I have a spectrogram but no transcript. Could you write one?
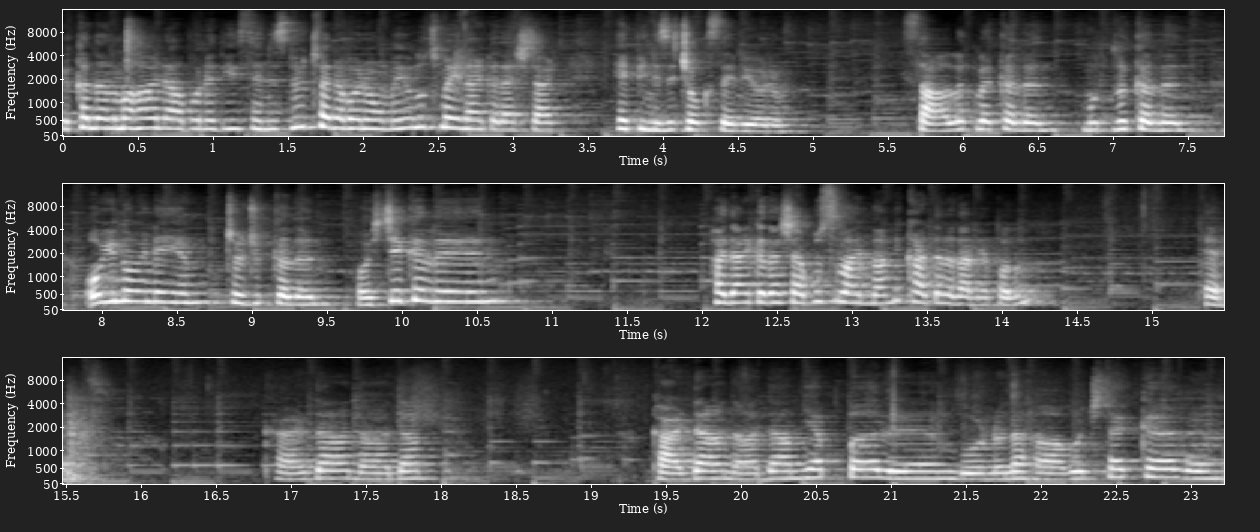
ve kanalıma hala abone değilseniz lütfen abone olmayı unutmayın arkadaşlar. Hepinizi çok seviyorum. Sağlıkla kalın, mutlu kalın, oyun oynayın, çocuk kalın, hoşça kalın. Hadi arkadaşlar bu slime'dan bir kardan adam yapalım. Evet. Kardan adam. Kardan adam yapalım, burnuna havuç takalım.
